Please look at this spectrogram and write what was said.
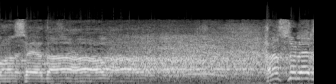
পৌঁছায় দাও। রাসূলের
